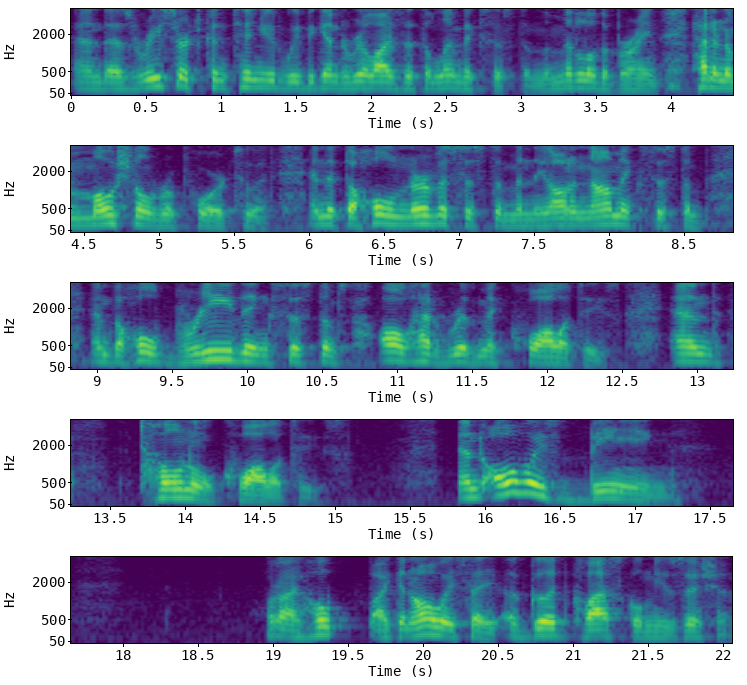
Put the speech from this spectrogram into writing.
and as research continued, we began to realize that the limbic system, the middle of the brain, had an emotional rapport to it, and that the whole nervous system and the autonomic system and the whole breathing systems all had rhythmic qualities and tonal qualities and always being what I hope I can always say a good classical musician.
